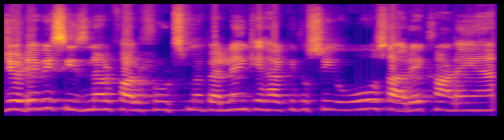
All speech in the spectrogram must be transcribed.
ਜਿਹੜੇ ਵੀ ਸੀਜ਼ਨਲ ਫਲ ਫਰੂਟਸ ਮੈਂ ਪਹਿਲਾਂ ਹੀ ਕਿਹਾ ਕਿ ਤੁਸੀਂ ਉਹ ਸਾਰੇ ਖਾਣੇ ਆ।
